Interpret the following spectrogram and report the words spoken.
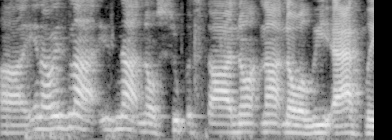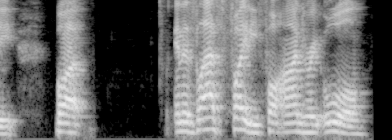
Uh, you know, he's not he's not no superstar, not not no elite athlete. But in his last fight, he fought Andre Ewell,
